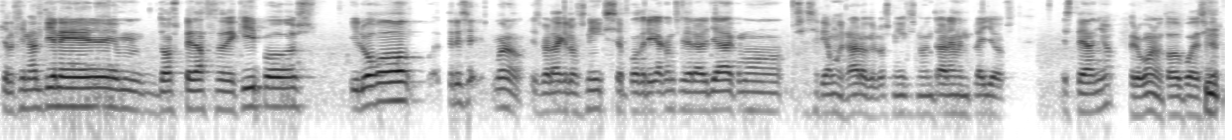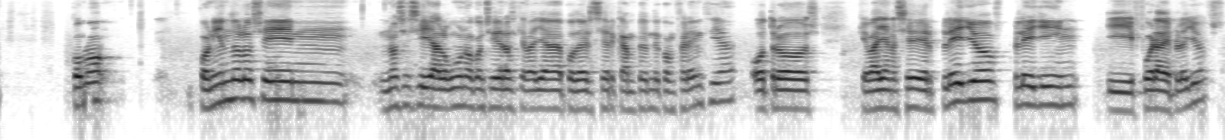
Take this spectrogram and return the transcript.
que al final tiene mm, dos pedazos de equipos y luego tres. Bueno, es verdad que los Knicks se podría considerar ya como. O sea, sería muy raro que los Knicks no entraran en playoffs este año, pero bueno, todo puede ser. ¿Cómo, poniéndolos en. No sé si alguno consideras que vaya a poder ser campeón de conferencia, otros que vayan a ser playoffs, play-in y fuera de playoffs,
